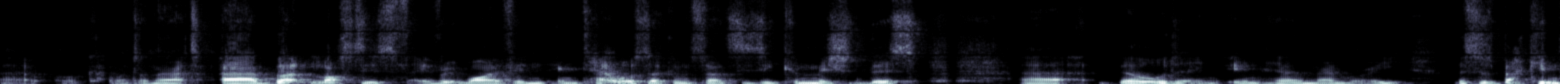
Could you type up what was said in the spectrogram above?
uh, I'll comment on that. but lost his favorite wife in, in terrible circumstances. He commissioned this building in her memory. This was back in,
